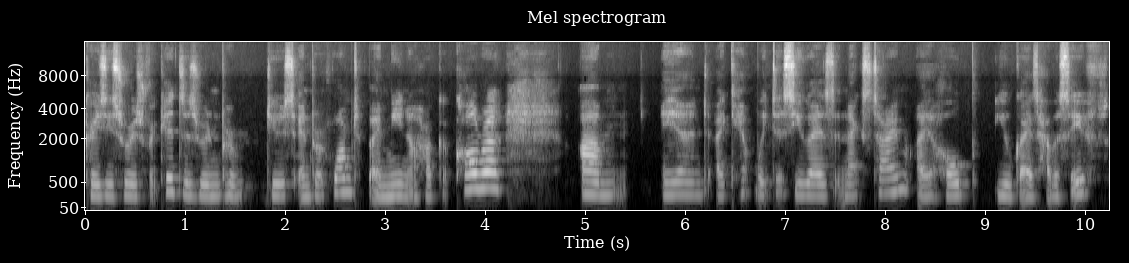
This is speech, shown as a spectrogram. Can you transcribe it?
Crazy Stories for Kids is written, produced, and performed by me, Nahaka. Um, and I can't wait to see you guys next time. I hope you guys have a safe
